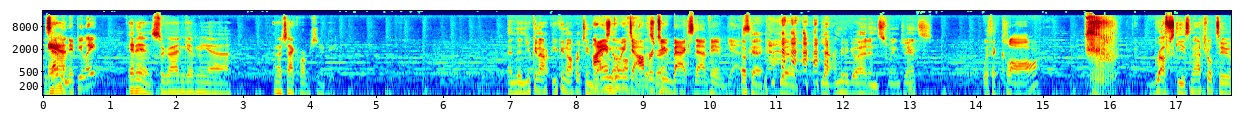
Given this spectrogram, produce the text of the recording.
Is that a And- manipulate? It is. So go ahead and give me a an attack of opportunity. And then you can op- you can opportune. I am backstab going off to of this, opportune backstab him. Yes. right? Okay, good. yeah, I'm gonna go ahead and swing Chance with a claw. Rough skis, natural two,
